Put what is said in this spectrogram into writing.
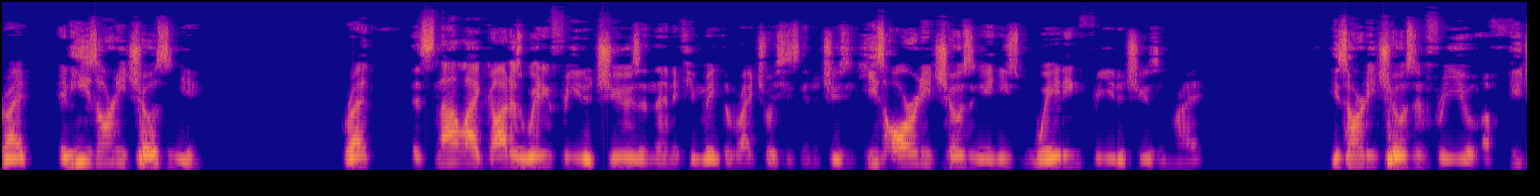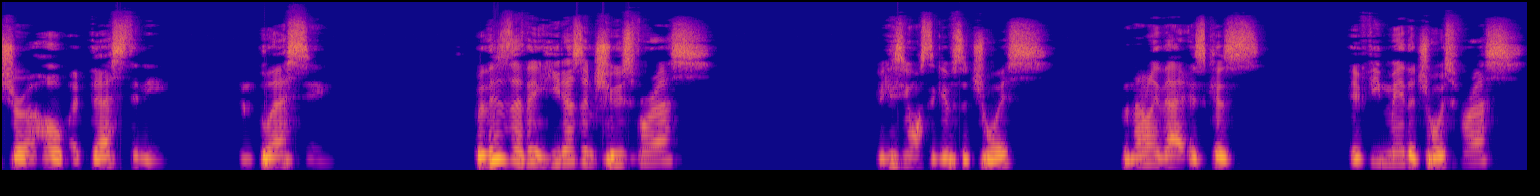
Right? And He's already chosen you. Right? It's not like God is waiting for you to choose and then if you make the right choice, He's going to choose you. He's already chosen you and He's waiting for you to choose Him, right? He's already chosen for you a future, a hope, a destiny, and blessing. But this is the thing, He doesn't choose for us because He wants to give us a choice. But not only that, is because if He made the choice for us,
